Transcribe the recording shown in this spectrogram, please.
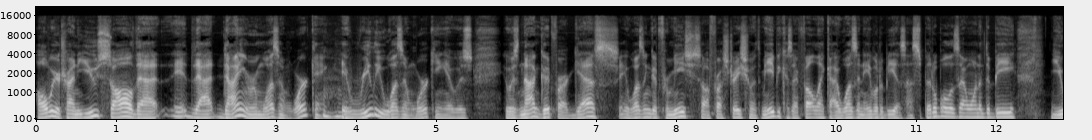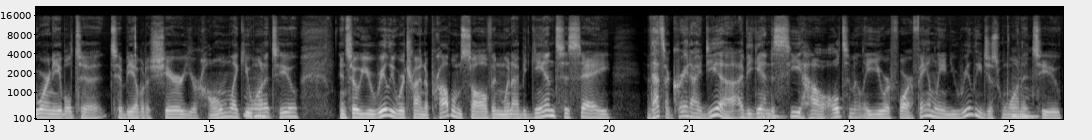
All we were trying to, you saw that it, that dining room wasn't working. Mm-hmm. It really wasn't working. It was it was not good for our guests. It wasn't good for me. She saw frustration with me because I felt like I wasn't able to be as hospitable as I wanted to be. You weren't able to to be able to share your home like you mm-hmm. wanted to. And so you really were trying to problem solve. And when I began to say, that's a great idea. I began to mm-hmm. see how ultimately you were for our family and you really just wanted mm-hmm. to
